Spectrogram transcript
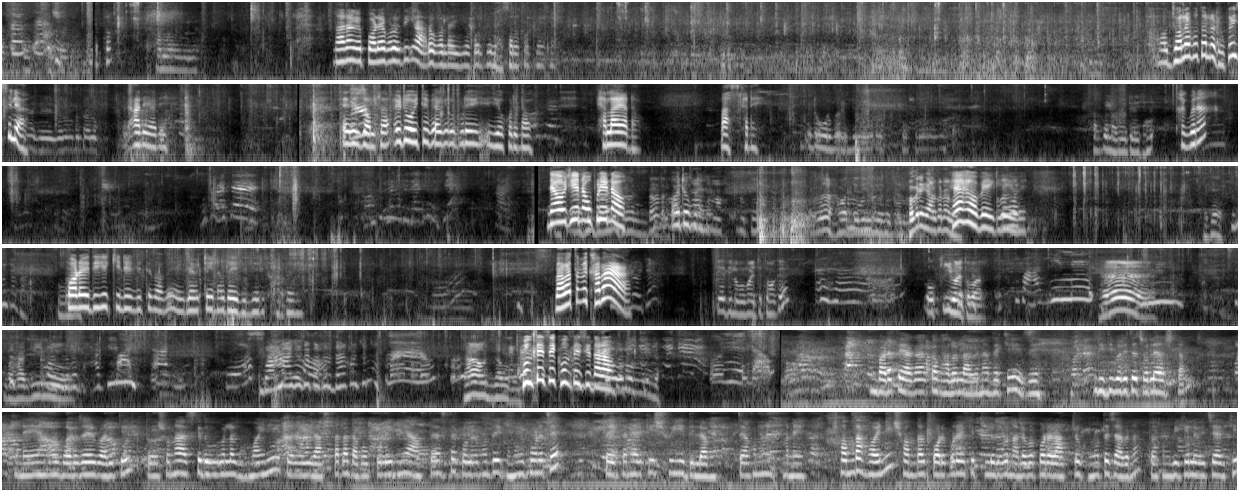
না না পরে আবার ওইদিকে আরও বলা ইয়ে করবে ভেসাল করবে জলের বোতলে ঢুকাইছিলে? আরে আরে। এই যে জলটা এটা ওইটা ব্যাগের উপরে ইয়ে করে নাও ফেলায় নাও মাঝখানে। থাকবে না ওইটা এখানে। থাকবে না? নাও ওই যে না উপরে নাও। ওইটা উপরে নাও। হ্যাঁ হ্যাঁ হবে এগুলোই হবে। পরে ওইদিকে কিনে নিতে পাবে। এগুলো টেন ওদের দিদির খাবে বাবা তুমি খাবা? কে দিল বাবা এটা তোমাকে? ও কি হয় তোমার? হ্যাঁ ভাগিনি। হ্যাঁ খুলতেছি খুলতেছি দাঁড়াও। বাড়িতে একা একা ভালো লাগে না দেখে যে দিদি বাড়িতে চলে আসলাম। মানে আমার বড় জায়ের বাড়িতে। তো সোনা আজকে দুপুরবেলা ঘুমায়নি, তো এই রাস্তাটা দেখো, কোলে নিয়ে আস্তে আস্তে কোলের মধ্যেই ঘুমিয়ে পড়েছে। তো এখানে আর কি শুয়ে দিলাম। তো এখন মানে সন্ধ্যা হয়নি, সন্ধ্যার পরে পরে আর কি তুলে দেবো নালে পরে রাত্রে ঘুমোতে যাবে না। তো এখন বিকেল হয়েছে আর কি।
